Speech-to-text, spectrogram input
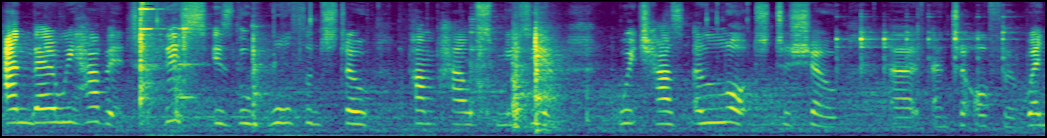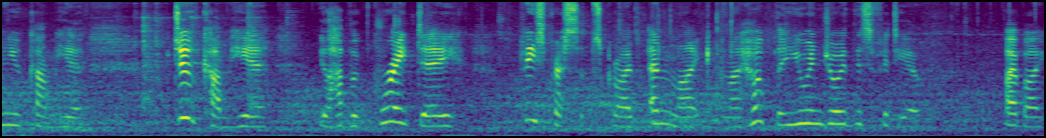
And there we have it. This is the Walthamstow Pump House Museum, which has a lot to show uh, and to offer when you come here. Do come here. You'll have a great day. Please press subscribe and like, and I hope that you enjoyed this video. Bye bye.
